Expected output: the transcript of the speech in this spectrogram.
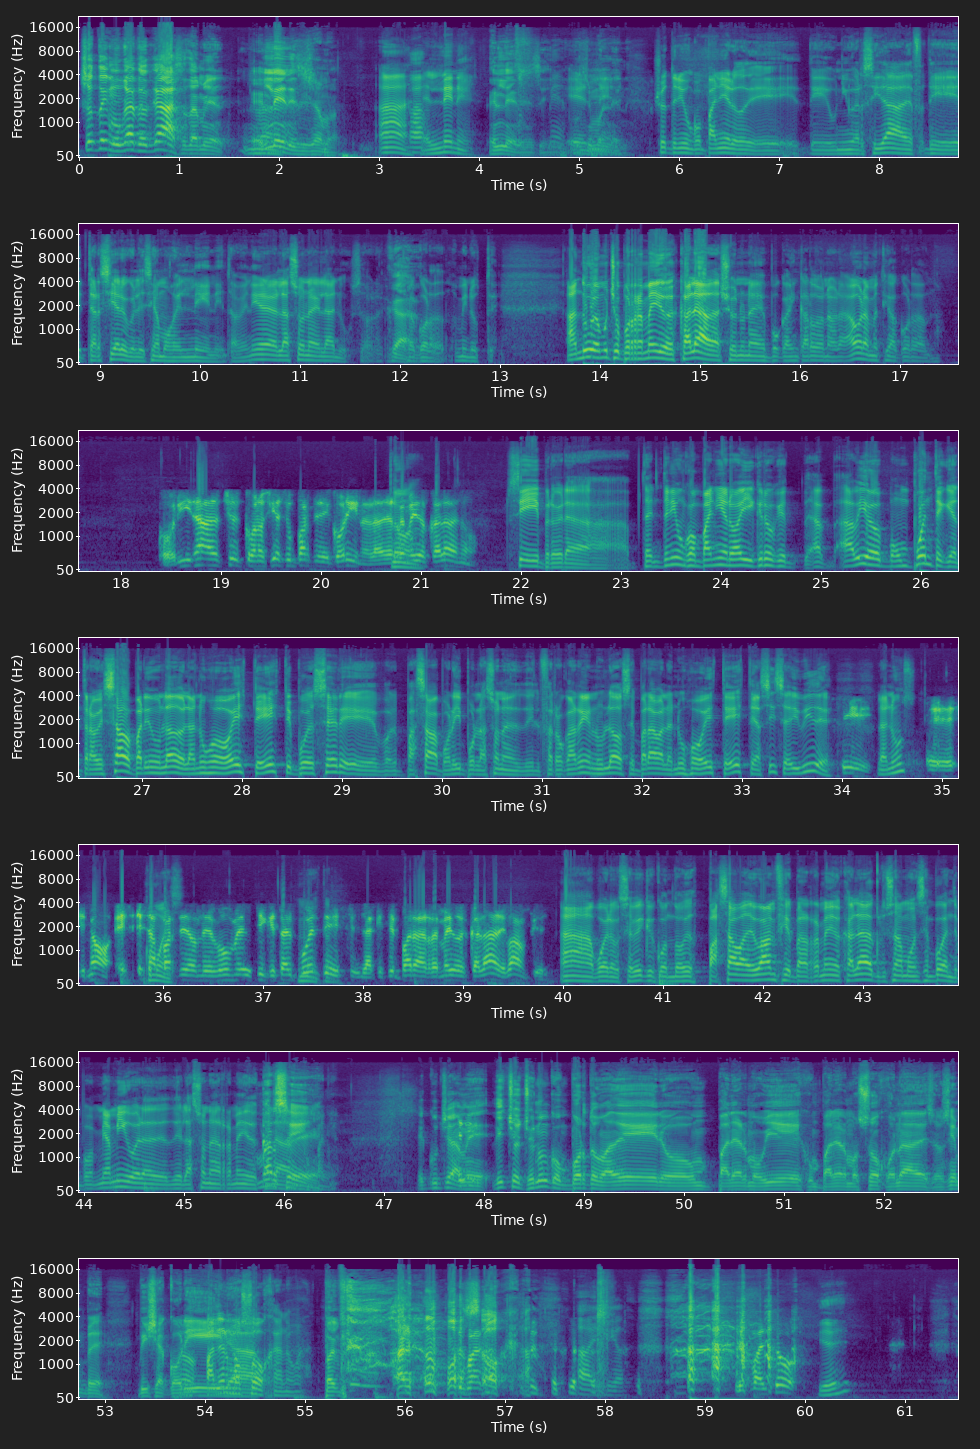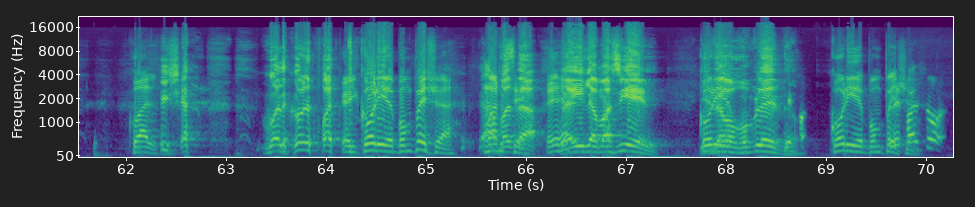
Yo tengo un gato en casa también. El nene se llama. Ah, el nene. El nene, sí. El el nene. Yo tenía un compañero de, de universidad, de, de terciario, que le decíamos el nene. También era de la zona de Lanús, ahora que me Claro. estoy acordando. Mire usted. Anduve mucho por remedio de escalada yo en una época en Cardona, ahora, ahora me estoy acordando. Corina, yo conocía su parte de Corina, la de No. Remedio Escalada no. Sí, pero era. ten- Tenía un compañero ahí, creo que ha- había un puente que atravesaba para ir de un lado de Lanús Oeste, este puede ser, eh, pasaba por ahí por la zona del ferrocarril, en un lado separaba Lanús Oeste, este, así se divide. Sí. ¿Lanús? Eh, no, es, esa ¿Cómo parte donde vos me decís que está el puente es la que separa Remedio de Escalada de Banfield. Ah, bueno, se ve que cuando pasaba de Banfield para Remedio de Escalada cruzábamos ese puente, porque mi amigo era de, de la zona de Remedio de Escalada. Marce. Mi compañero. Escúchame, Dichocho, nunca un Puerto Madero, un Palermo Viejo, un Palermo Sojo, nada de eso. Siempre Villa No, Corina. Palermo Soja nomás. Pa- Palermo Soja. Ay, Dios. Le faltó, ¿Qué? ¿Cuál? Villa. ¿Cuál, cuál es falta? El Cori de Pompeya. Ah, falta ¿eh? La isla Maciel. Cori- estamos completos. Cori de le Pompeya. faltó,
